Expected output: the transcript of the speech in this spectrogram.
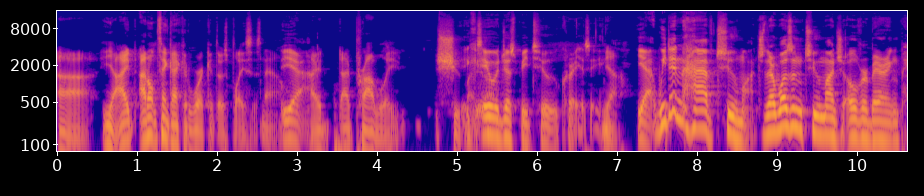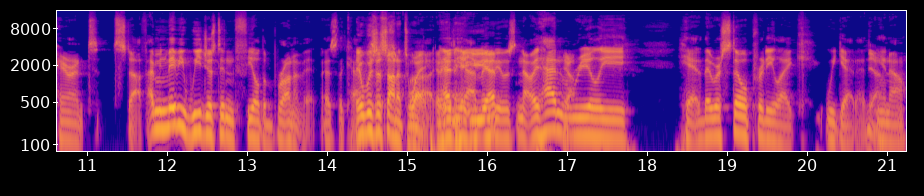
Uh, yeah, I I don't think I could work at those places now. Yeah. I'd I'd probably shoot myself. It, would just be too crazy. Yeah. Yeah. We didn't have too much. There wasn't too much overbearing parent stuff. I mean, maybe we just didn't feel the brunt of it as the cat. It was just on its way. It hadn't hit yeah, you maybe yet? It was no, it hadn't Yeah. really hit. They were still pretty like we get it. Yeah. You know.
